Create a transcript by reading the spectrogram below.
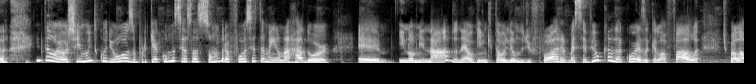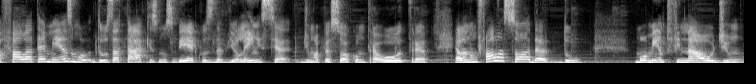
então, eu achei muito curioso, porque é como se essa sombra fosse também o narrador é, inominado, né? Alguém que tá olhando de fora, mas você viu cada coisa que ela fala? Tipo, ela fala até mesmo dos ataques nos becos, da violência de uma pessoa contra outra. Ela não fala só da, do momento final de um,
